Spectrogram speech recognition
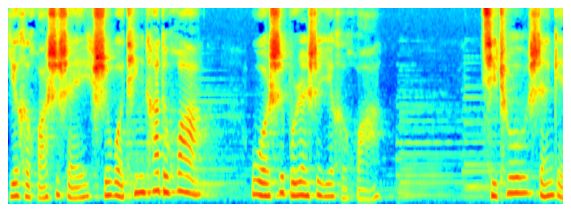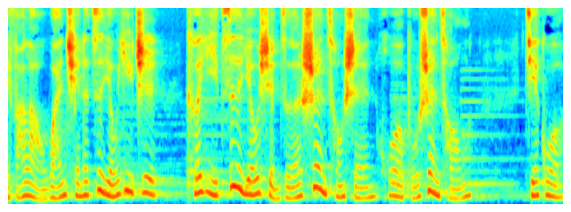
耶和华是谁？使我听他的话？我是不认识耶和华。起初，神给法老完全的自由意志，可以自由选择顺从神或不顺从。结果，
